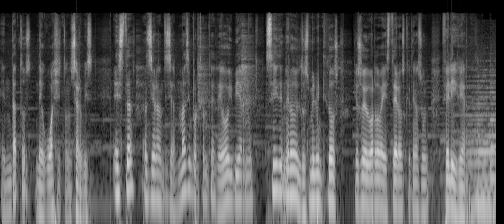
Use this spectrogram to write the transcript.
en datos de Washington Service. Estas han sido las noticias más importantes de hoy viernes 6 de enero del 2022. Yo soy Eduardo Ballesteros, que tengas un feliz viernes.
